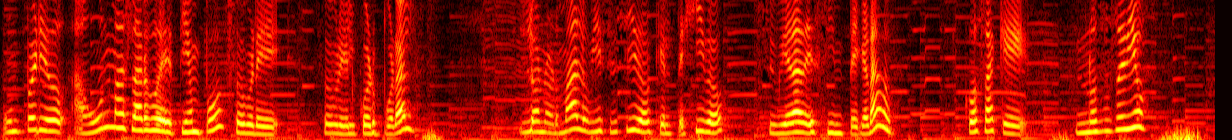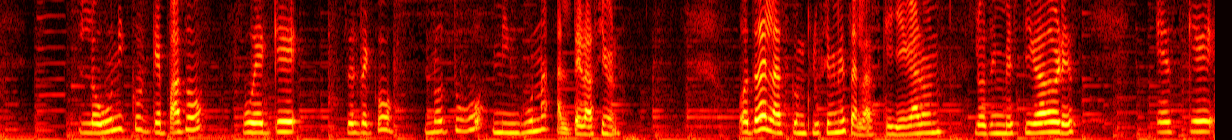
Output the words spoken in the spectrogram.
un periodo aún más largo de tiempo sobre, sobre el corporal. Lo normal hubiese sido que el tejido se hubiera desintegrado, cosa que no sucedió. Lo único que pasó fue que se secó, no tuvo ninguna alteración. Otra de las conclusiones a las que llegaron los investigadores es que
